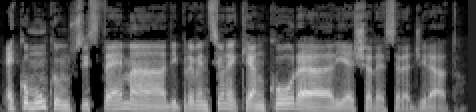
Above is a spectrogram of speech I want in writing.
è comunque un sistema di prevenzione che ancora riesce ad essere aggirato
